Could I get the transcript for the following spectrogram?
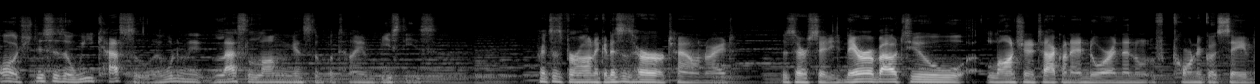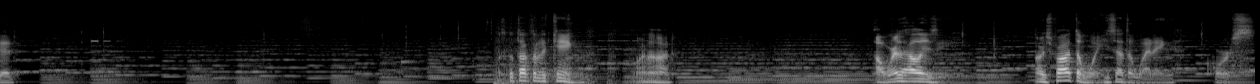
Oh, this is a wee castle. It wouldn't last long against the battalion beasties. Princess Veronica, this is her town, right? This is her city. They were about to launch an attack on Endor, and then Torneko saved it. Let's go talk to the king. Why not? Oh, where the hell is he? Oh, he's probably at the he's at the wedding, of course.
